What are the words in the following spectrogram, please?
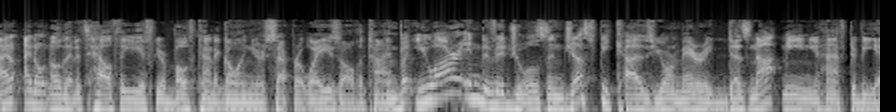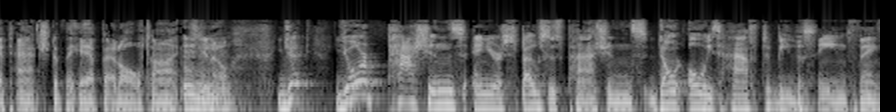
I don't, I don't know that it's healthy if you're both kind of going your separate ways all the time, but you are individuals and just because you're married does not mean you have to be attached at the hip at all times, you mm-hmm. know. Ju- Your passions and your spouse's passions don't always have to be the same thing.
